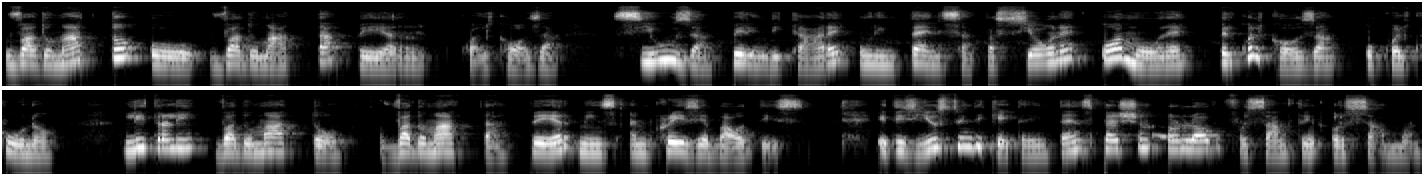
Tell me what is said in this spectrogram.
Vado matto o vado matta per qualcosa. Si usa per indicare un'intensa passione o amore per qualcosa o qualcuno. Literally, vado matto vado matta per means I'm crazy about this. It is used to indicate an intense passion or love for something or someone.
